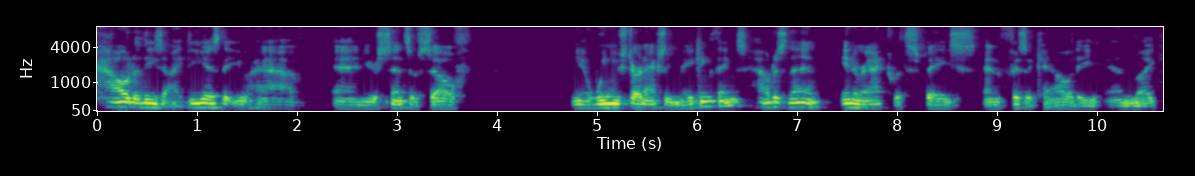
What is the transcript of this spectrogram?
how do these ideas that you have and your sense of self you know when you start actually making things how does that interact with space and physicality and like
